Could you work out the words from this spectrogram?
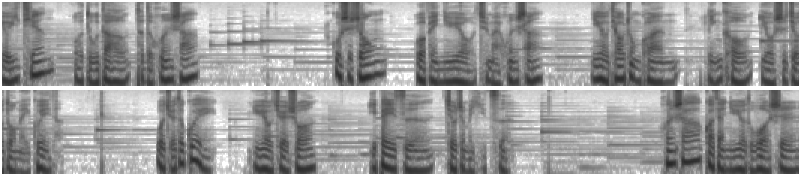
有一天，我读到他的婚纱。故事中。我陪女友去买婚纱，女友挑中款，领口有十九朵玫瑰的。我觉得贵，女友却说，一辈子就这么一次。婚纱挂在女友的卧室，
